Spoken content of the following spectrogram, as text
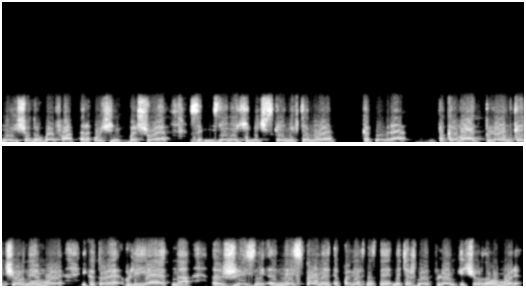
Ну, еще другой фактор. Очень большое загрязнение химическое, нефтяное, которая покрывает пленкой Черное море и которая влияет на э, жизнь, э, на эстоны, это поверхностной натяжной пленки Черного моря,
